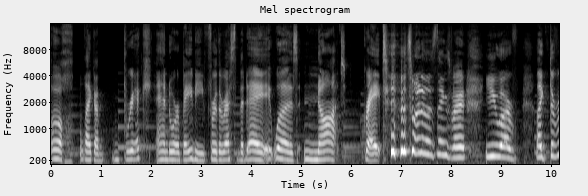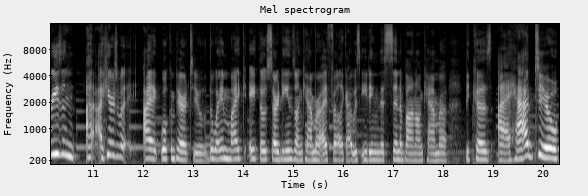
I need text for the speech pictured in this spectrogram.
ugh, like a brick and or baby for the rest of the day. It was not great. it's one of those things where you are like the reason. I, I, here's what I will compare it to: the way Mike ate those sardines on camera. I felt like I was eating this Cinnabon on camera because I had to.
